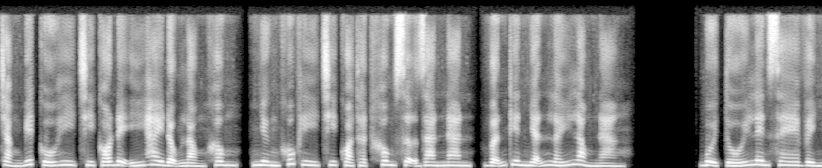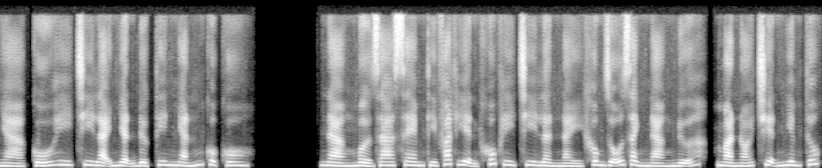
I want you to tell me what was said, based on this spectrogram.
Chẳng biết cố Hi Chi có để ý hay động lòng không, nhưng Khúc Hi Chi quả thật không sợ gian nan, vẫn kiên nhẫn lấy lòng nàng. Buổi tối lên xe về nhà cố Hi Chi lại nhận được tin nhắn của cô. Nàng mở ra xem thì phát hiện Khúc Hi Chi lần này không dỗ dành nàng nữa, mà nói chuyện nghiêm túc.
